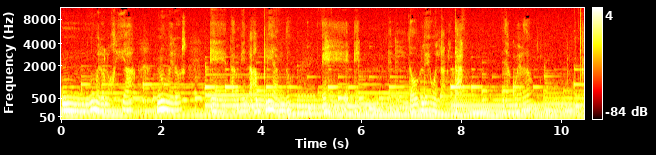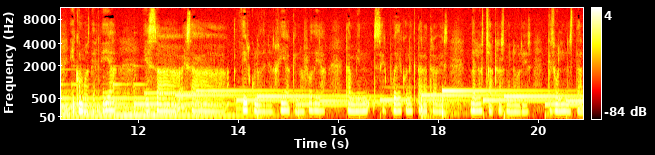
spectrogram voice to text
numerología, números, eh, también ampliando eh, en, el doble o en la mitad. ¿De acuerdo? Y como os decía, ese círculo de energía que nos rodea también se puede conectar a través de los chakras menores que suelen estar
